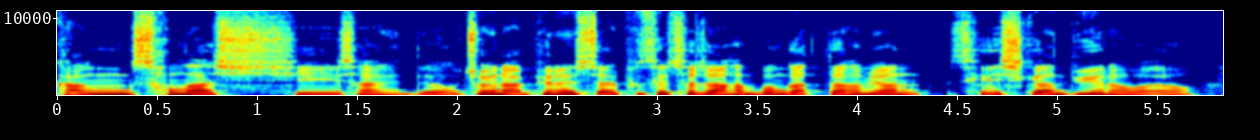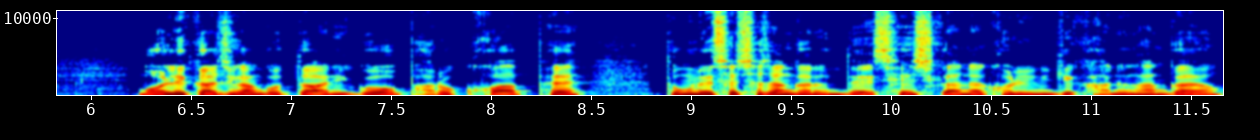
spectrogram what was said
강성아 씨 사연인데요. 저희 남편은 셀프 세차장 한 번 갔다 하면 3시간 뒤에 나와요. 멀리까지 간 것도 아니고 바로 코앞에 동네 세차장 가는데 3시간에 걸리는 게 가능한가요?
